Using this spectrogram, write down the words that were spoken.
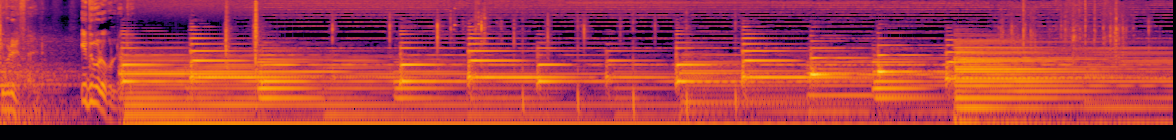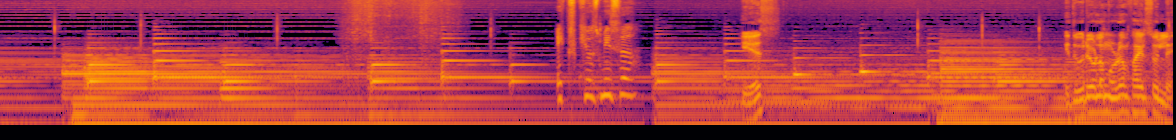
ഇവിടെ ഒരു ഇതും കൂടെ കൊണ്ടുപോയി എക്സ്ക്യൂസ് മീ സർ യെസ് ഇതുവരെയുള്ള മുഴുവൻ ഫയൽസും ഇല്ലേ?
